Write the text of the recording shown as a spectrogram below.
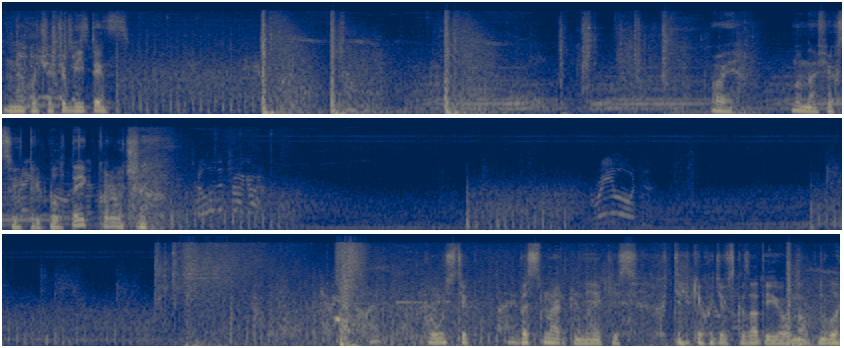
не хочуть обійти. Ой, ну нафіг цей тейк, коротше. Каустік безсмертний якийсь. Тільки хотів сказати, його нокнули.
